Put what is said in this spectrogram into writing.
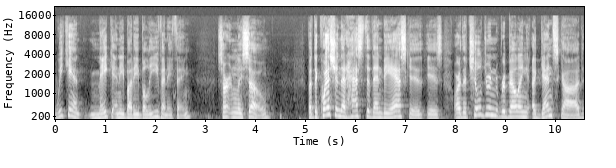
we can't make anybody believe anything, certainly so. But the question that has to then be asked is, is Are the children rebelling against God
